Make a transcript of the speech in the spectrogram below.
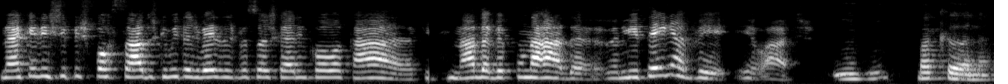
não é aqueles chips forçados que muitas vezes as pessoas querem colocar, que nada a ver com nada. Ele tem a ver, eu acho. Uhum. Bacana.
